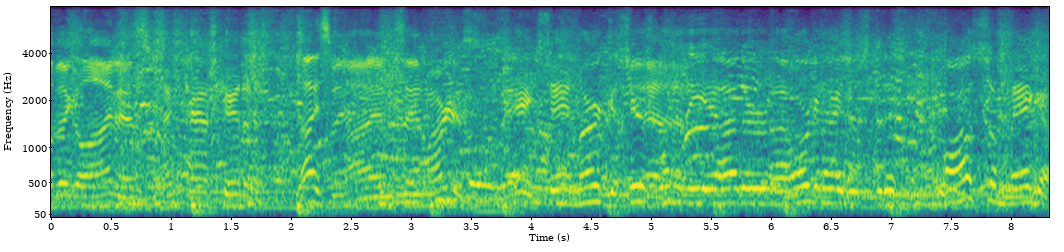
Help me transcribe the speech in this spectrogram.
how big the line is. I'm Cache Canada. Nice man. I am San Marcos. Hey, San Marcos, here's Yeah. one of the other uh, organizers for this awesome mega.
